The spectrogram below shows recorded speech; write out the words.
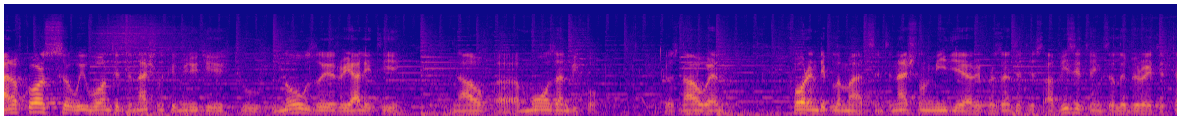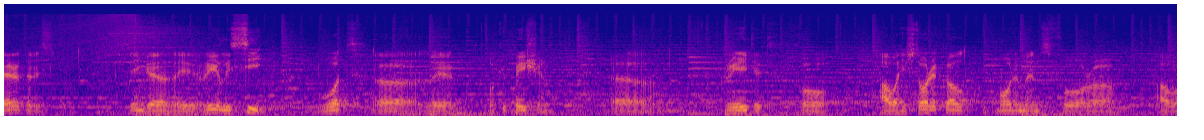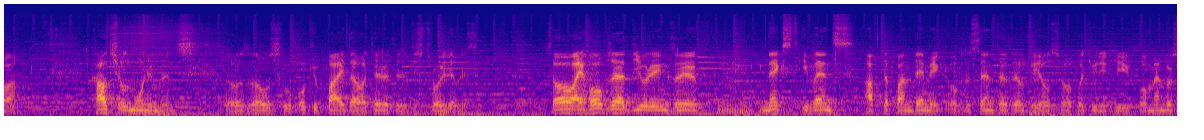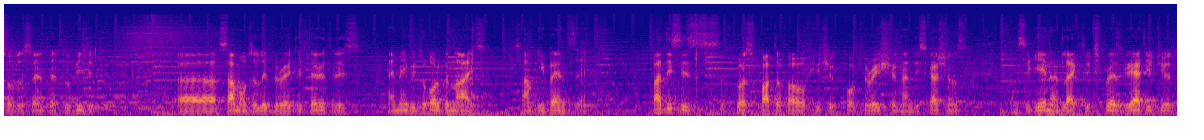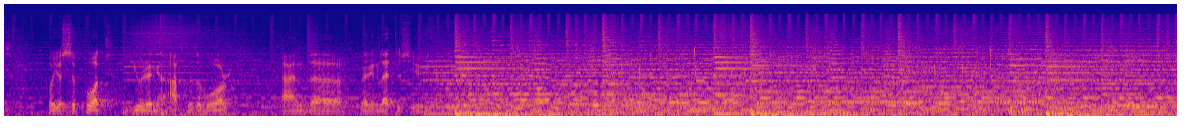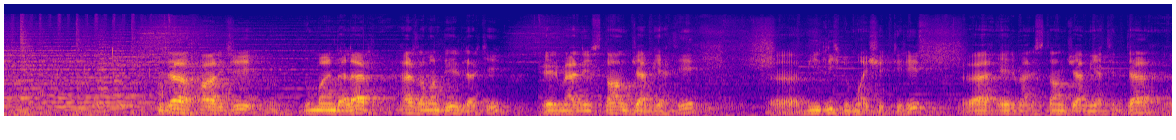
And of course, uh, we want international community to know the reality now uh, more than before. Because now when foreign diplomats, international media representatives are visiting the liberated territories, I think uh, they really see what uh, the occupation uh, created for our historical monuments, for uh, our cultural monuments. So those who occupied our territory destroyed everything. So I hope that during the mm, next events after pandemic of the center, there'll be also opportunity for members of the center to visit uh, some of the liberated territories and maybe to organize some events there. But this is, of course, part of our future cooperation and discussions. Once again, I'd like to express gratitude for your support during and after the war, and uh, very glad to see you here. Bizə xarici nümayəndələr hər zaman deyirlər ki, Ermənistan cəmiyyəti e, birlik nümayiş etdirir və Ermənistan cəmiyyətində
